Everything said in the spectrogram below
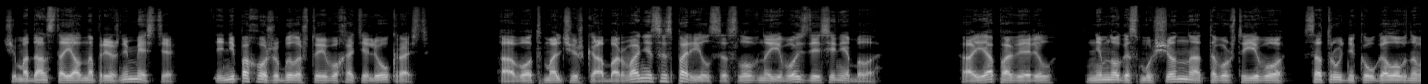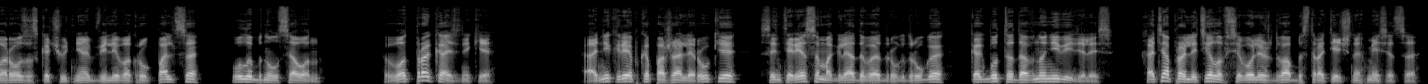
Чемодан стоял на прежнем месте, и не похоже было, что его хотели украсть. А вот мальчишка-оборванец испарился, словно его здесь и не было. А я поверил, немного смущенно от того, что его, сотрудника уголовного розыска, чуть не обвели вокруг пальца, улыбнулся он. «Вот проказники». Они крепко пожали руки, с интересом оглядывая друг друга, как будто давно не виделись, хотя пролетело всего лишь два быстротечных месяца.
